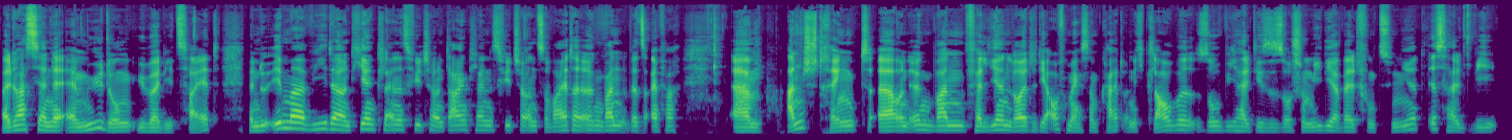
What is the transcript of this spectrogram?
weil du hast ja eine Ermüdung über die Zeit, wenn du immer wieder und hier ein kleines Feature und da ein kleines Feature und so weiter, irgendwann wird's einfach ähm, anstrengend äh, und irgendwann verlieren Leute die Aufmerksamkeit. Und ich glaube, so wie halt diese Social Media Welt funktioniert, ist halt wie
